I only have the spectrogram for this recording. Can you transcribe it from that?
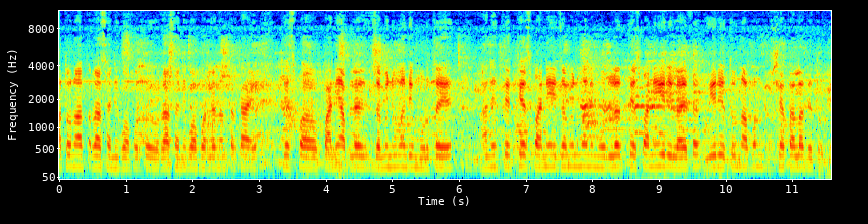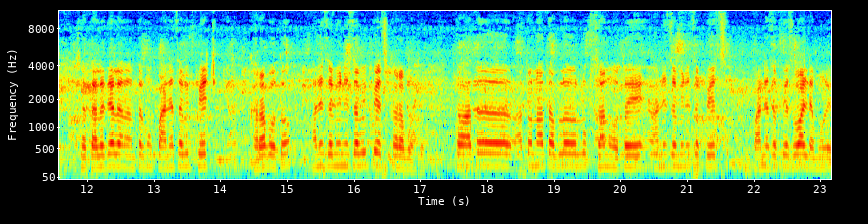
अतोनात रासायनिक वापरतो रासायनिक वापरल्यानंतर काय आहे? तेच पा पाणी आपल्या जमिनीमध्ये मुरतं आहे आणि ते तेच पाणी जमिनीमध्ये मुरलं तेच पाणी विहिरीला येतं. विहिरीतून आपण शेताला देतो. शेताला दिल्यानंतर मग पाण्याचा बी पेच खराब होतो आणि जमिनीचा बी पेच खराब होतो. तर आता अतोनात आपलं नुकसान होतं आहे आणि जमिनीचं पेच पाण्याचं पेच वाढल्यामुळे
